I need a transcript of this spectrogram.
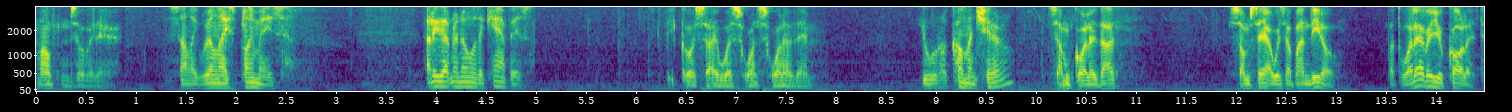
mountains over there. Sound like real nice playmates. How do you happen to know where the camp is? Because I was once one of them. You were a Comanchero? Some call it that. Some say I was a bandito. But whatever you call it,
